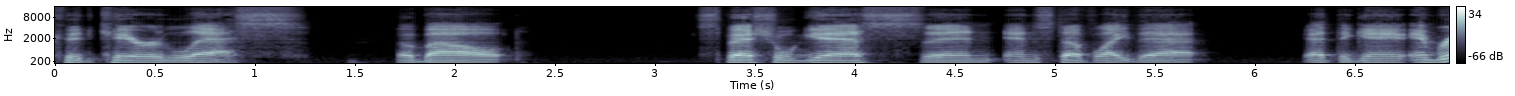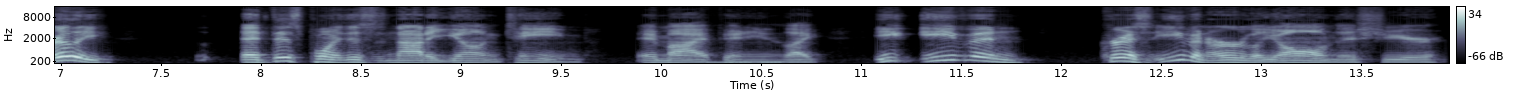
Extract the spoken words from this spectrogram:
could care less about special guests and and stuff like that at the game. And really, at this point, this is not a young team, in my opinion. Like e- even Chris, even early on this year,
